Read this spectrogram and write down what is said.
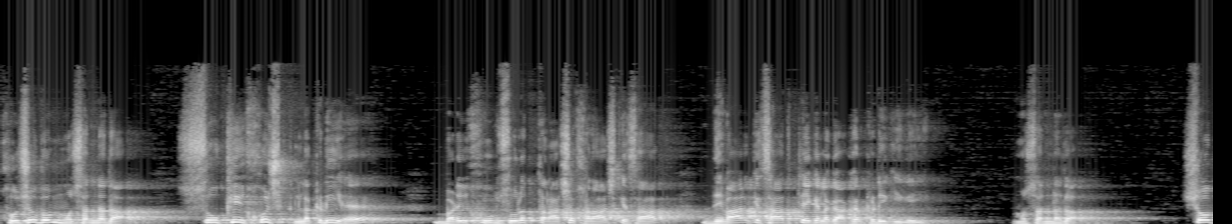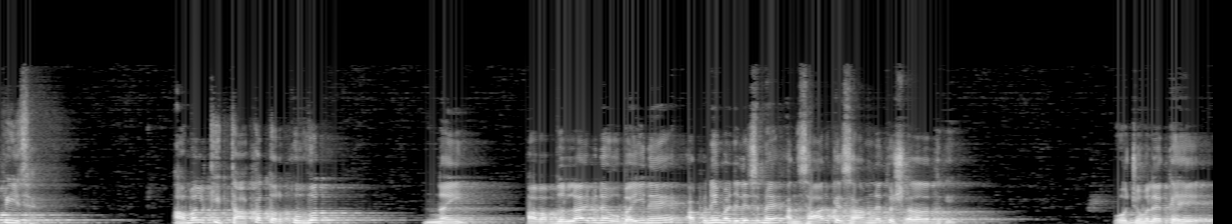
خوشب مسندہ۔ سوکھی خشک لکڑی ہے، بڑی خوبصورت تراش و خراش کے ساتھ دیوار کے ساتھ ٹیک لگا کر کھڑی کی گئی۔ مسندہ۔ شو پیس ہے۔ عمل کی طاقت اور قوت۔ نہیں۔ اب عبداللہ ابن ابئی نے اپنی مجلس میں انصار کے سامنے تو شرارت کی۔ وہ جملے کہے،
